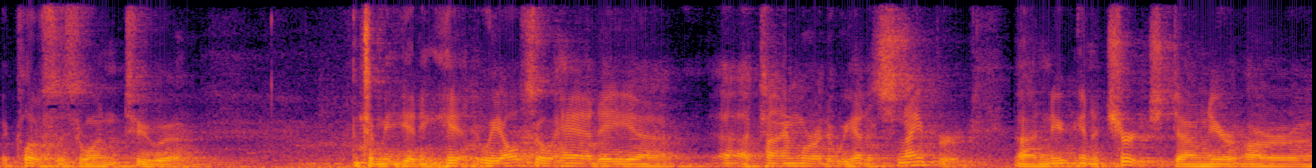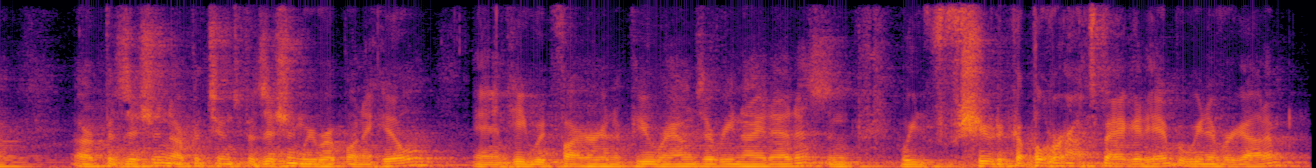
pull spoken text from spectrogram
the closest one to, uh, to me getting hit. We also had a, uh, a time where we had a sniper uh, near, in a church down near our, uh, our position, our platoon's position. We were up on a hill, and he would fire in a few rounds every night at us, and we'd shoot a couple of rounds back at him, but we never got him.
